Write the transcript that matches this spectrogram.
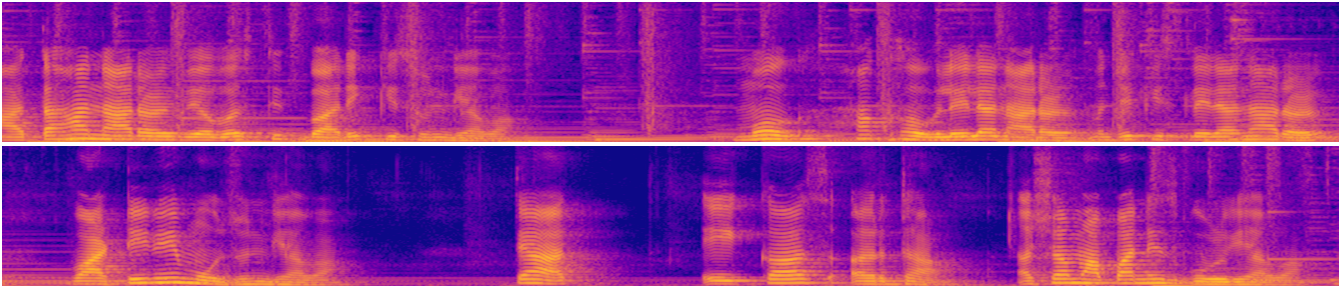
आता हा नारळ व्यवस्थित बारीक किसून घ्यावा. मग हा खवलेला नारळ म्हणजे किसलेला नारळ वाटीने मोजून घ्यावा. त्यात एकास अर्धा अशा मापानेच गूळ घ्यावा.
